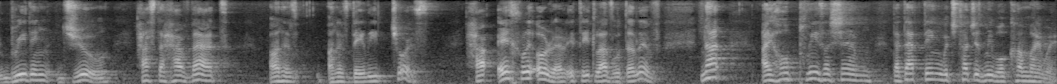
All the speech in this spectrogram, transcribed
breathing Jew has to have that on his on his daily chores. Not I hope, please Hashem, that that thing which touches me will come my way.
